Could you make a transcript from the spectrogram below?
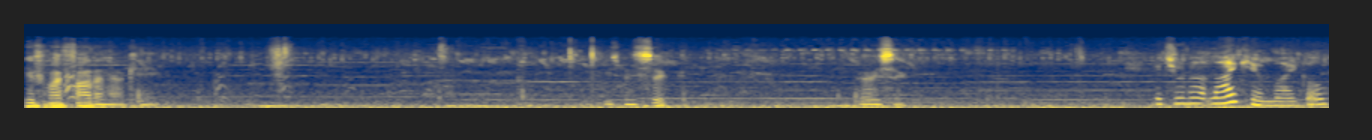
Looking for my father now, Kay. He's been sick. Very sick. But you're not like him, Michael.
